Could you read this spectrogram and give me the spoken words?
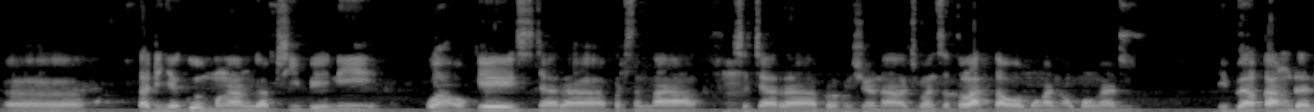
eh, tadinya gue menganggap si B ini wah oke secara personal Hmm. secara profesional cuman setelah tahu omongan-omongan di belakang dan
